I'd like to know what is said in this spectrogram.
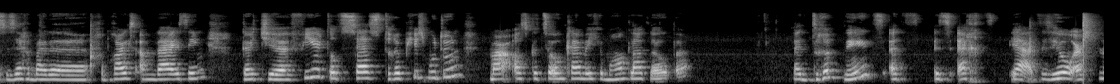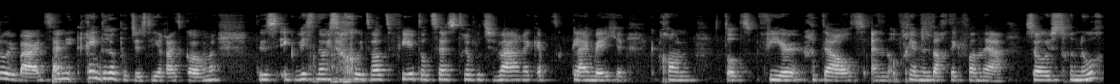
ze zeggen bij de gebruiksaanwijzing dat je 4 tot 6 drupjes moet doen. Maar als ik het zo een klein beetje op mijn hand laat lopen, het drupt niet. Het, is echt, ja, het is heel erg vloeibaar. Het zijn geen druppeltjes die eruit komen. Dus ik wist nooit zo goed wat vier tot zes druppeltjes waren. Ik heb het een klein beetje, ik heb gewoon tot vier geteld. En op een gegeven moment dacht ik van, ja, zo is het genoeg.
